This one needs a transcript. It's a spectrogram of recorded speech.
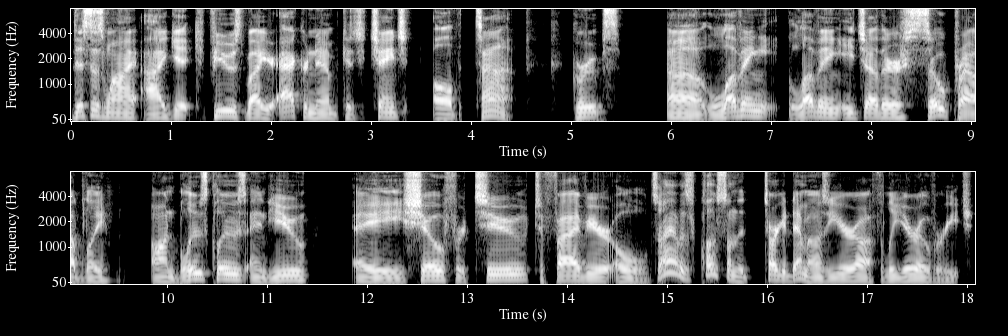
This is why I get confused by your acronym because you change it all the time. Groups uh, loving loving each other so proudly on Blues Clues and You, a show for two to five year olds. I was close on the target demo. I was a year off, a year over each.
